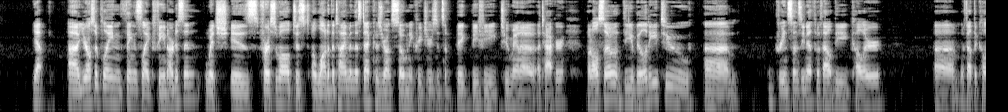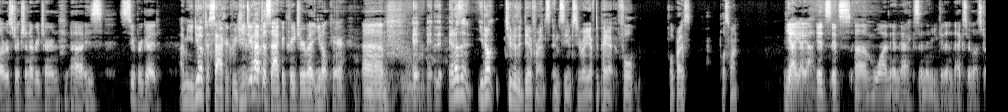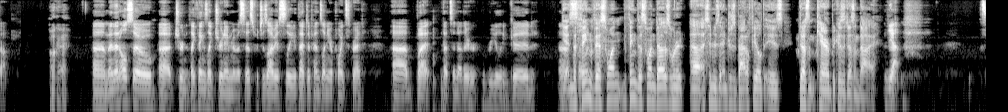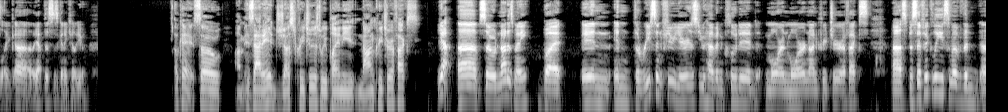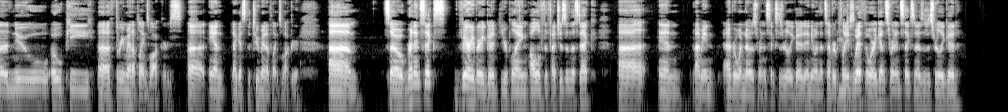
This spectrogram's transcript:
Yeah. Uh, you're also playing things like Fiend Artisan, which is, first of all, just a lot of the time in this deck because you're on so many creatures. It's a big, beefy two mana attacker, but also the ability to um, Green Sun Zenith without the color um, without the color restriction every turn uh, is super good. I mean, you do have to sack a creature. You do have to sack a creature, but you don't care. Um, it, it, it doesn't. You don't tutor the difference in CMC, right? You have to pay it full full price plus one. Yeah, yeah, yeah. It's it's um, one and X, and then you get an X or less drop. Okay. Um, and then also uh, true like things like True Name Nemesis, which is obviously that depends on your point spread. Uh, but that's another really good. Uh, yeah, and the solid... thing this one, the thing this one does when it uh, as soon as it enters the battlefield is doesn't care because it doesn't die. Yeah, it's like, uh, yep, this is gonna kill you. Okay, so um, is that it? Just creatures? Do we play any non-creature effects? Yeah, uh, so not as many, but in in the recent few years, you have included more and more non-creature effects. Uh, specifically, some of the uh, new OP uh, three mana planeswalkers, uh, and I guess the two mana planeswalker. Um, so and Six, very very good. You're playing all of the fetches in this deck, uh, and I mean everyone knows and Six is really good. Anyone that's ever played Just- with or against and Six knows that it's really good.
